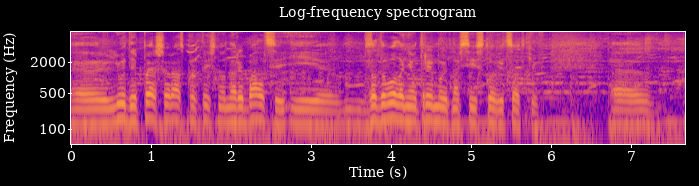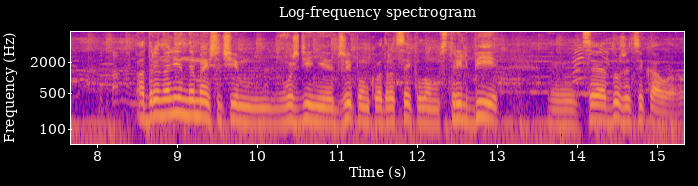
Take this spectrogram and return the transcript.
е, люди перший раз практично на рибалці і задоволення отримують на всі 100%. Е, Адреналін не менше, ніж в вождінні джипом, квадроциклом, в стрільбі. Це дуже цікаво.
